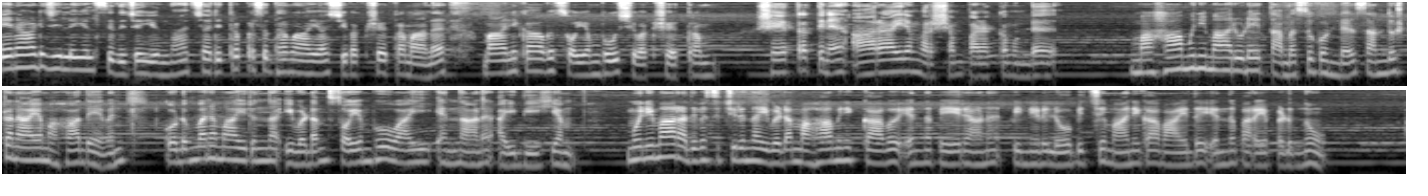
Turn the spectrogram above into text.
വയനാട് ജില്ലയിൽ സ്ഥിതി ചെയ്യുന്ന ചരിത്രപ്രസിദ്ധമായ ശിവക്ഷേത്രമാണ് മാനികാവ് സ്വയംഭൂ ശിവക്ഷേത്രം. ക്ഷേത്രത്തിന് ആറായിരം വർഷം പഴക്കമുണ്ട്. മഹാമുനിമാരുടെ തപസ്സുകൊണ്ട് സന്തുഷ്ടനായ മഹാദേവൻ കൊടുംവനമായിരുന്ന ഇവിടം സ്വയംഭൂവായി എന്നാണ് ഐതിഹ്യം. മുനിമാർ അധിവസിച്ചിരുന്ന ഇവിടം മഹാമുനിക്കാവ് എന്ന പേരാണ് പിന്നീട് ലോപിച്ച് മാനികാവായത് എന്ന് പറയപ്പെടുന്നു.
